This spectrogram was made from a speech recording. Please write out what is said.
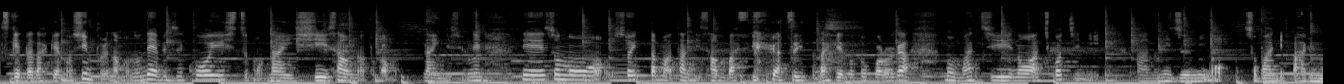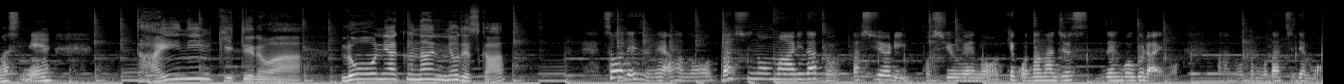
つけただけのシンプルなもので別に更衣室もないしサウナとかもないんですよね。でそのそういったまあ単に桟橋がついただけのところがもう街のあちこちにあの湖のそばにありますね。大人気っていうのは老若男女ですか？そうですねあの私の周りだと私より年上の結構70前後ぐらいのあの友達でも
